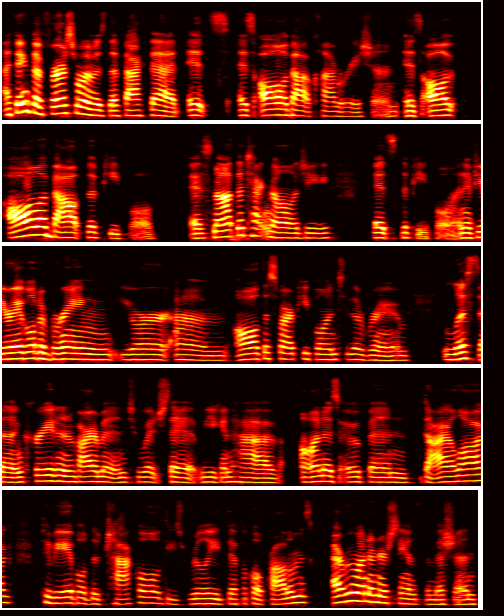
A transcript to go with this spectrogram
I think the first one was the fact that it's it's all about collaboration. It's all all about the people. It's not the technology it's the people. And if you're able to bring your um, all the smart people into the room listen create an environment into which that we can have honest open dialogue to be able to tackle these really difficult problems everyone understands the mission.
